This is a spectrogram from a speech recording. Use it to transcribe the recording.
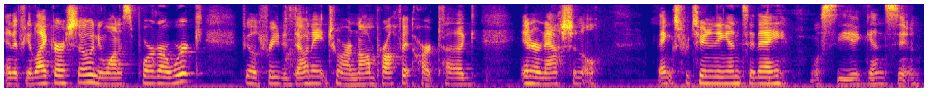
And if you like our show and you want to support our work, feel free to donate to our nonprofit, Heart Tug International. Thanks for tuning in today. We'll see you again soon.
